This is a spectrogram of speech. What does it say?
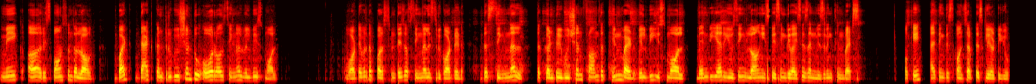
make a response on the log but that contribution to overall signal will be small. Whatever the percentage of signal is recorded the signal the contribution from the thin bed will be small when we are using long spacing devices and measuring thin beds okay i think this concept is clear to you.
